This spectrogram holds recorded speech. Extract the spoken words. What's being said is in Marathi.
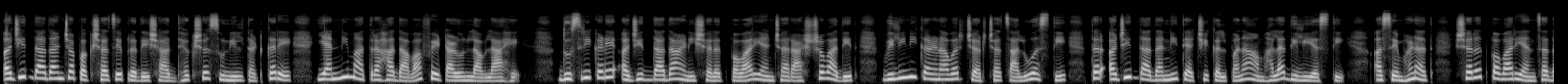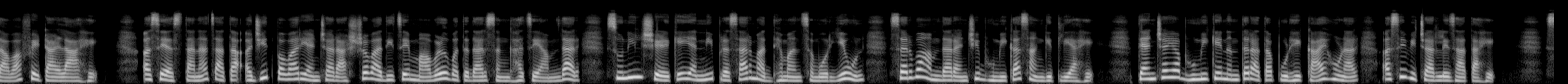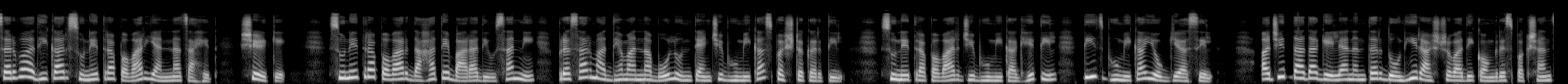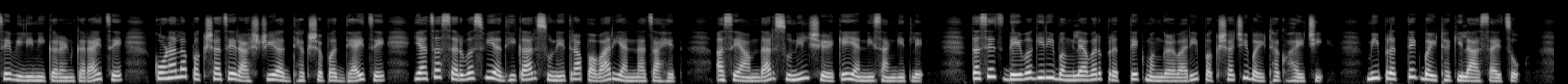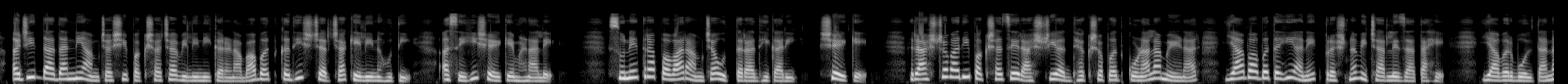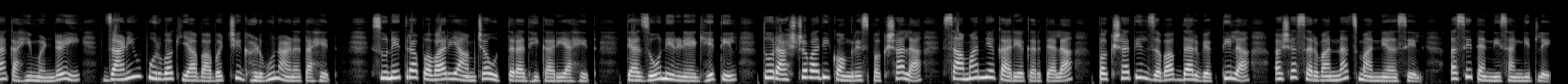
अजितदादांच्या पक्षाचे प्रदेशाध्यक्ष सुनील तटकरे यांनी मात्र हा दावा फेटाळून लावला आहे. दुसरीकडे अजितदादा आणि शरद पवार यांच्या राष्ट्रवादीत विलिनीकरणावर चर्चा चालू असती तर अजितदादांनी त्याची कल्पना आम्हाला दिली असती असे म्हणत शरद पवार यांचा दावा फेटाळला आहे. असे असतानाच आता अजित पवार यांच्या राष्ट्रवादीचे मावळ मतदारसंघाचे आमदार सुनील शेळके यांनी प्रसारमाध्यमांसमोर येऊन सर्व आमदारांची भूमिका सांगितली आहे. त्यांच्या या भूमिकेनंतर आता पुढे काय होणार असे विचारले जात आहे. सर्व अधिकार सुनेत्रा पवार यांनाच आहेत. शेळके. सुनेत्रा पवार दहा ते बारा दिवसांनी प्रसारमाध्यमांना बोलून त्यांची भूमिका स्पष्ट करतील. सुनेत्रा पवार जी भूमिका घेतील तीच भूमिका योग्य असेल. अजितदादा गेल्यानंतर दोन्ही राष्ट्रवादी काँग्रेस पक्षांचे विलिनीकरण करायचे कोणाला पक्षाचे राष्ट्रीय अध्यक्षपद द्यायचे याचा सर्वस्वी अधिकार सुनेत्रा पवार यांनाच आहेत असे आमदार सुनील शेळके यांनी सांगितले. तसेच देवगिरी बंगल्यावर प्रत्येक मंगळवारी पक्षाची बैठक व्हायची. मी प्रत्येक बैठकीला असायचो. अजितदादांनी आमच्याशी पक्षाच्या विलिनीकरणाबाबत कधीच चर्चा केली नव्हती असेही शेळके म्हणाले. सुनेत्रा पवार आमच्या उत्तराधिकारी. शेळके. राष्ट्रवादी पक्षाचे राष्ट्रीय अध्यक्षपद कोणाला मिळणार याबाबतही अनेक प्रश्न विचारले जात आहे. यावर बोलताना काही मंडळी जाणीवपूर्वक याबाबतची घडवून आणत आहेत. सुनेत्रा पवार या आमच्या उत्तराधिकारी आहेत. त्या जो निर्णय घेतील तो राष्ट्रवादी काँग्रेस पक्षाला सामान्य कार्यकर्त्याला पक्षातील जबाबदार व्यक्तीला अशा सर्वांनाच मान्य असेल असे त्यांनी सांगितले.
